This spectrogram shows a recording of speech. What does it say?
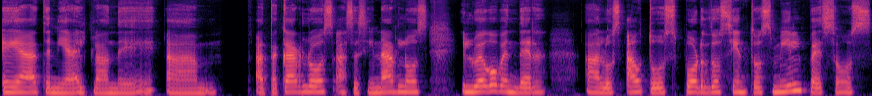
ella tenía el plan de um, atacarlos, asesinarlos y luego vender a los autos por 200 mil pesos.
